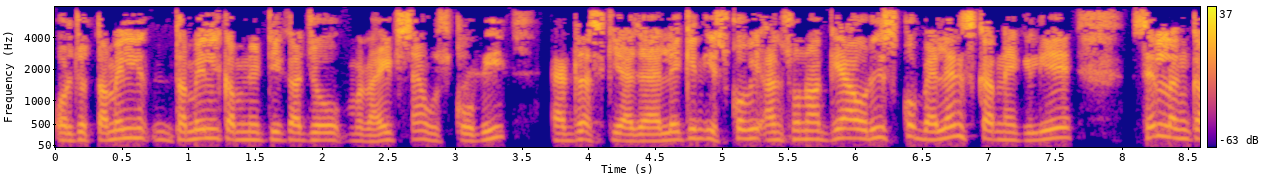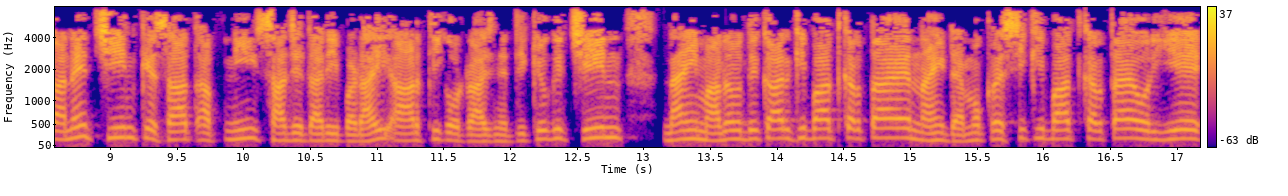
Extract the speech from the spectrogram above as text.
और जो तमिल तमिल कम्युनिटी का जो राइट्स हैं, उसको भी एड्रेस किया जाए लेकिन इसको भी अनसुना किया और इसको बैलेंस करने के लिए श्रीलंका ने चीन के साथ अपनी साझेदारी बढ़ाई आर्थिक और राजनीतिक, क्योंकि चीन ना ही मानवाधिकार की बात करता है, ना ही डेमोक्रेसी की बात करता है, और ये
